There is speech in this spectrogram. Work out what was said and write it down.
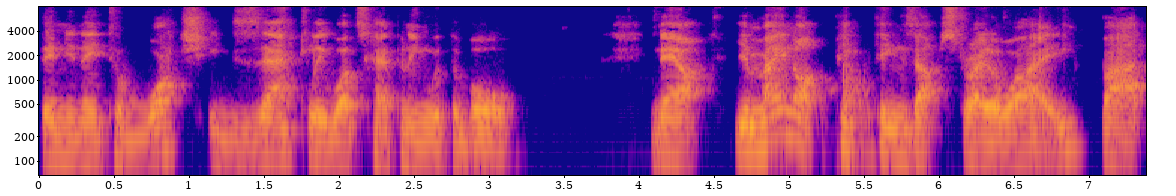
then you need to watch exactly what's happening with the ball. Now, you may not pick things up straight away, but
